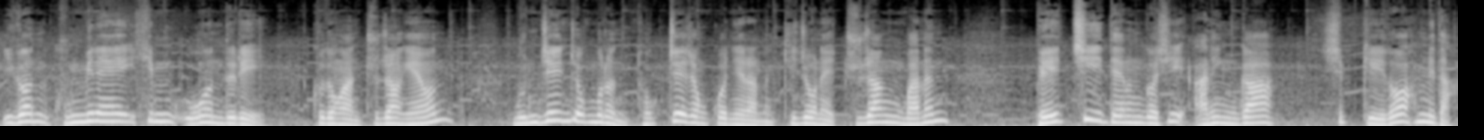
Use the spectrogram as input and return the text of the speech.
이건 국민의힘 의원들이 그동안 주장해온 문재인 정부는 독재 정권이라는 기존의 주장과는 배치되는 것이 아닌가 싶기도 합니다.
